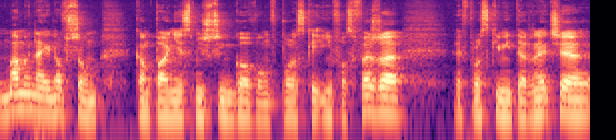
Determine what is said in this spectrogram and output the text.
Mamy najnowszą kampanię smishingową w polskiej infosferze, w polskim internecie.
